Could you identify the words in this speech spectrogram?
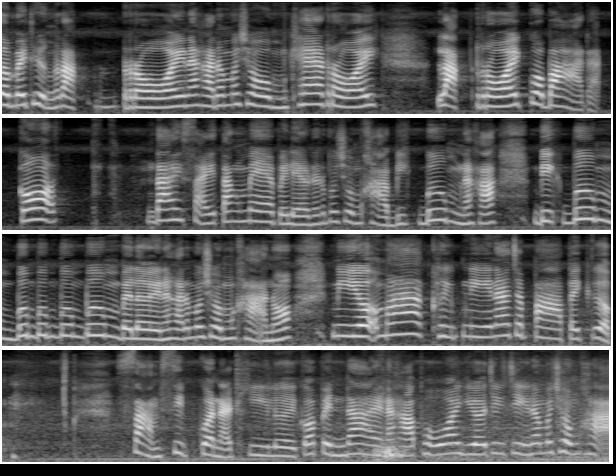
จนไปถึงหลักร้อยนะคะท่านผู้ชมแค่ร้อยหลักร้อยกว่าบาทอะ่ะก็ได้ไซส์ตั้งแม่ไปแล้วนะท่านผู้ชมค่ะบิ๊กบึ้มนะคะบิ๊กบึ้มบึ้มบึ้มบึ้มบึ้มไปเลยนะคะท่านผู้ชมค่ะเนาะมีเยอะมากคลิปนี้น่าจะปาไปเกือบ 30 กว่านาทีเลยก็เป็นได้นะคะ เพราะว่าเยอะจริงๆท่านผู้ชมค่ะ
